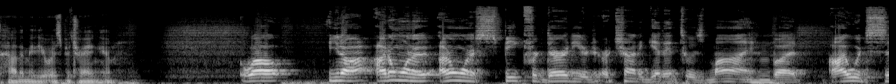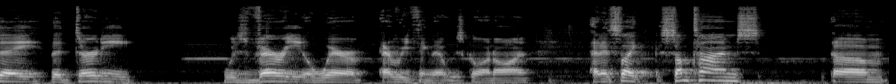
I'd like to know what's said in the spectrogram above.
how the media was portraying him? Well, you know, I don't want to I don't want to speak for Dirty or, or, trying to get into his mind, mm-hmm. but I would say that Dirty was very aware of everything that was going on, and it's like sometimes. Um,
